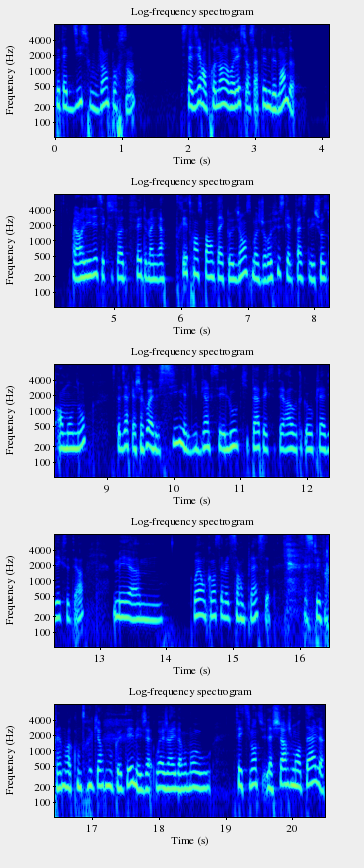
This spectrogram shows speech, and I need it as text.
peut-être 10 ou 20% c'est-à-dire en prenant le relais sur certaines demandes. Alors l'idée c'est que ce soit fait de manière très transparente avec l'audience. Moi je refuse qu'elle fasse les choses en mon nom, c'est-à-dire qu'à chaque fois elle signe, elle dit bien que c'est Lou qui tape, etc. au, clavier, etc. Mais euh, ouais, on commence à mettre ça en place. Ça se fait vraiment à contre-cœur de mon côté, mais ouais, j'arrive à un moment où, effectivement, la charge mentale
